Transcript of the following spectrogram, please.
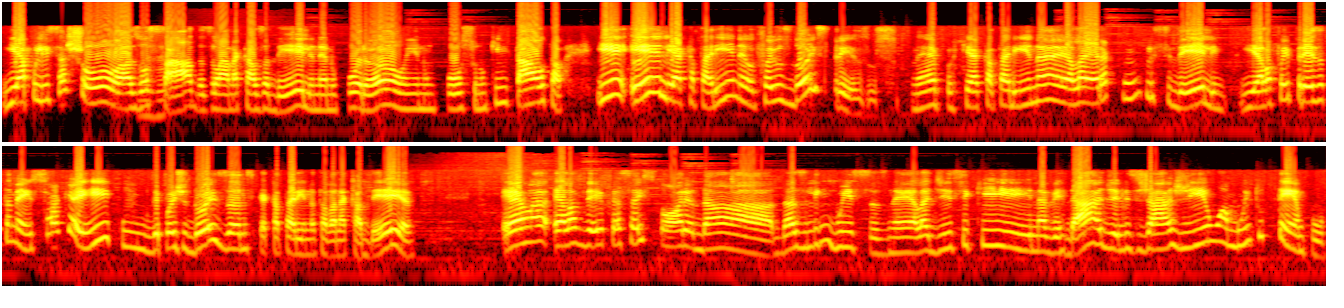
e a polícia achou as uhum. ossadas lá na casa dele, né, no porão e num poço no quintal, tal. E ele e a Catarina foi os dois presos, né? Porque a Catarina ela era cúmplice dele e ela foi presa também. Só que aí, com, depois de dois anos que a Catarina estava na cadeia, ela, ela veio com essa história da, das linguiças, né? Ela disse que, na verdade, eles já agiam há muito tempo.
